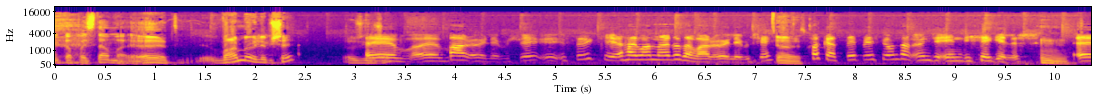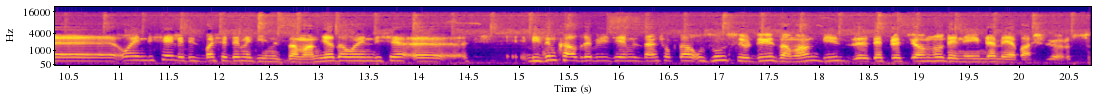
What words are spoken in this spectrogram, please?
bir kapasitem var. yani. evet. Var mı öyle bir şey? Ee, e, var öyle bir şey. Ee, Üstelik e, hayvanlarda da var öyle bir şey. Evet. Fakat depresyondan önce endişe gelir. Hmm. Ee, o endişeyle biz baş edemediğimiz zaman ya da o endişe e, bizim kaldırabileceğimizden çok daha uzun sürdüğü zaman biz e, depresyonu deneyimlemeye başlıyoruz.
